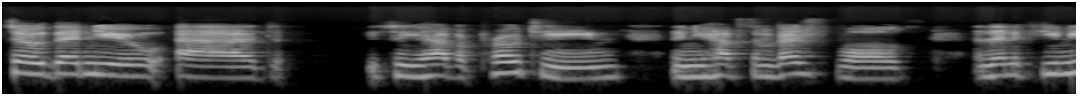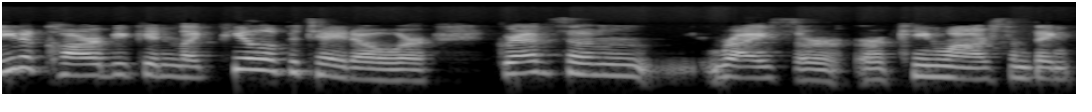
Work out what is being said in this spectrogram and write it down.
so then you add, so you have a protein, then you have some vegetables. And then if you need a carb, you can like peel a potato or grab some rice or, or quinoa or something.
